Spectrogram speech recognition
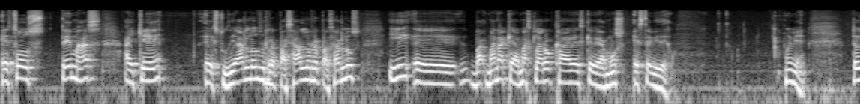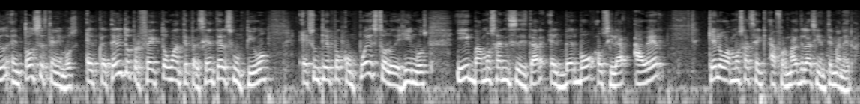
Estos temas hay que estudiarlos, repasarlos, repasarlos y eh, van a quedar más claro cada vez que veamos este video. Muy bien. Entonces tenemos el pretérito perfecto o antepresente del subjuntivo es un tiempo compuesto, lo dijimos, y vamos a necesitar el verbo auxiliar haber que lo vamos a, formar de la siguiente manera.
